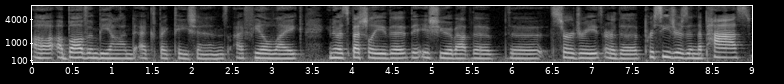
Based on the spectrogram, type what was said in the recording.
uh, above and beyond expectations, I feel like, you know, especially the, the issue about the, the surgeries or the procedures in the past,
